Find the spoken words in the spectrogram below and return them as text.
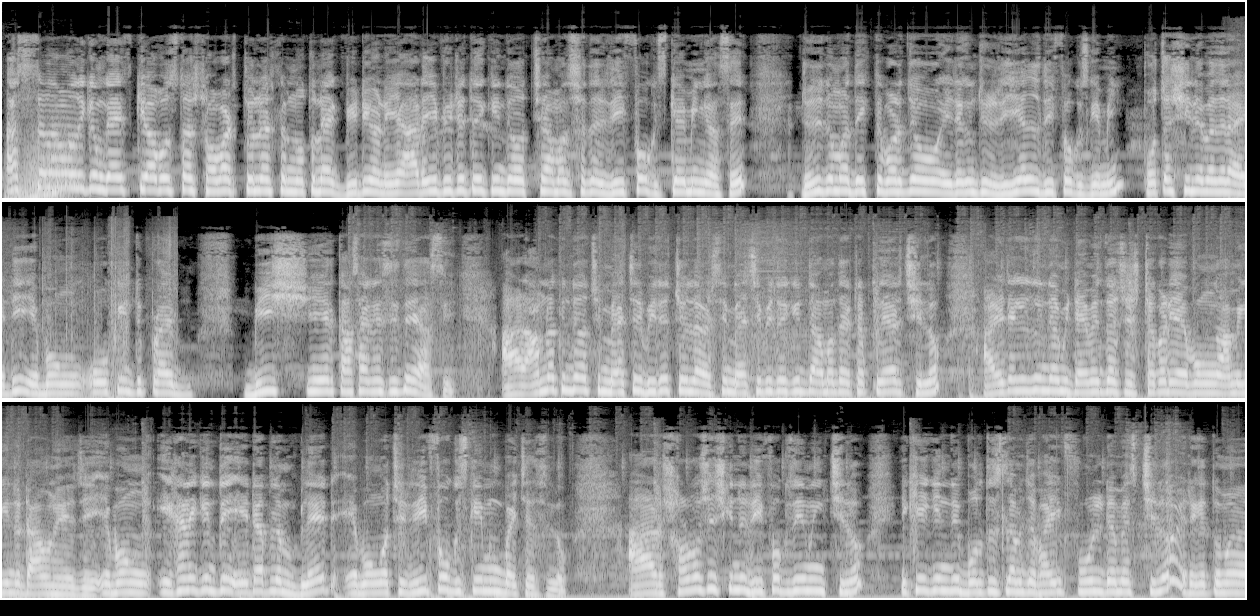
আসসালামু আলাইকুম গাইস কি অবস্থা? সবার চলে আসলাম নতুন এক ভিডিও নিয়ে। আর এই ভিডিওতে কিন্তু হচ্ছে আমাদের সাথে রিফোক্স গেমিং আছে। যদি তোমরা দেখতে পারো যে ও এটা কিন্তু রিয়েল রিফোক্স গেমিং পঁচাশি লেভেলের আইডি এবং ও কিন্তু প্রায় বিশ এর কাছাকাছিতে আছে। আর আমরা কিন্তু হচ্ছে ম্যাচের ভিতরে চলে আসছি। ম্যাচের ভিতরে কিন্তু আমাদের একটা প্লেয়ার ছিল, আর এটাকে কিন্তু আমি ড্যামেজ দেওয়ার চেষ্টা করি, এবং আমি কিন্তু ডাউন হয়ে যাই। এবং এখানে কিন্তু এটা পেলাম ব্লেড এবং হচ্ছে রিফোক্স গেমিং বাইচা ছিল। আর সর্বশেষ কিন্তু রিফোক্স গেমিং ছিল। একে কিন্তু বলতেছিলাম যে, ভাই ফুল ড্যামেজ ছিল। এটাকে তোমার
